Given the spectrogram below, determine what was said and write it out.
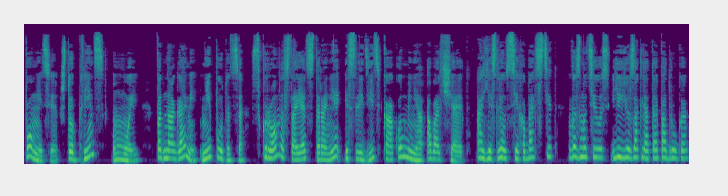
«Помните, что принц мой. Под ногами не путаться, скромно стоять в стороне и следить, как он меня обольщает. А если он всех обольстит?» Возмутилась ее заклятая подруга.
